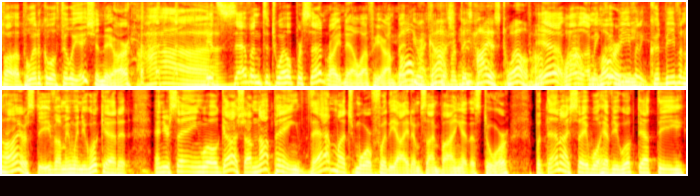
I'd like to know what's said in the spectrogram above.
po- political affiliation they are, Ah. it's seven to twelve percent right now. I've here. I'm been Oh my gosh, as people. high as twelve. Huh? Yeah, well, I mean, could be even could be even higher, Steve. I mean, when you look at it and you're saying, "Well, gosh, I'm not paying that much more for the items I'm buying at the store," but then I say, "Well, have you looked at the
